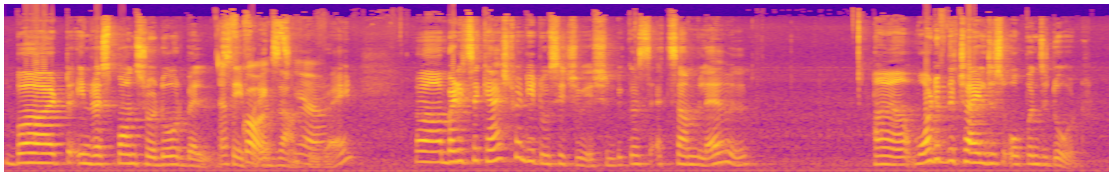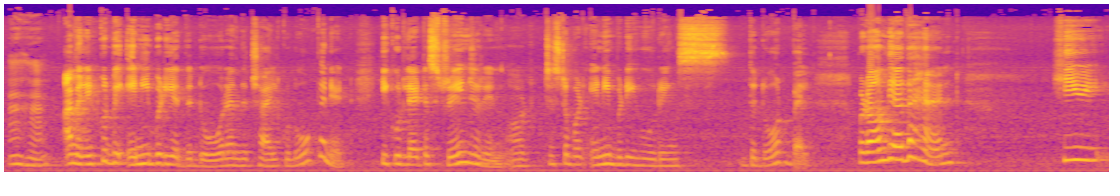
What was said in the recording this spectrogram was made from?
but in response to a doorbell, of say, course, for example, yeah. right? Uh, but it's a catch 22 situation because at some level, uh, what if the child just opens the door? Mm-hmm. I mean, it could be anybody at the door and the child could open it. He could let a stranger in or just about anybody who rings the doorbell. But on the other hand, he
